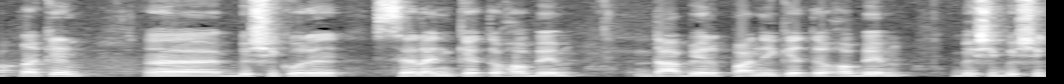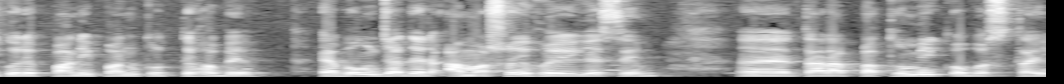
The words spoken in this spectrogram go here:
আপনাকে বেশি করে স্যালাইন খেতে হবে, ডাবের পানি খেতে হবে, বেশি বেশি করে পানি পান করতে হবে। এবং যাদের আমাশয় হয়ে গেছে তারা প্রাথমিক অবস্থায়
